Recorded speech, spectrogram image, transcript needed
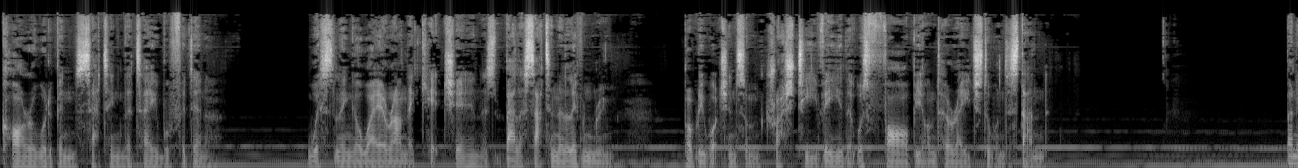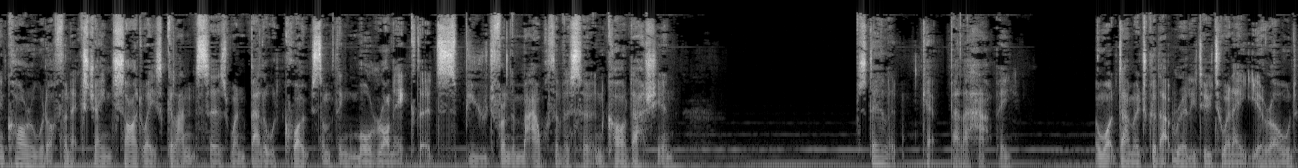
Cora would have been setting the table for dinner, whistling away around the kitchen as Bella sat in the living room, probably watching some trash TV that was far beyond her age to understand. Ben and Cora would often exchange sideways glances when Bella would quote something moronic that had spewed from the mouth of a certain Kardashian. Still, it kept Bella happy. And what damage could that really do to an eight year old?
